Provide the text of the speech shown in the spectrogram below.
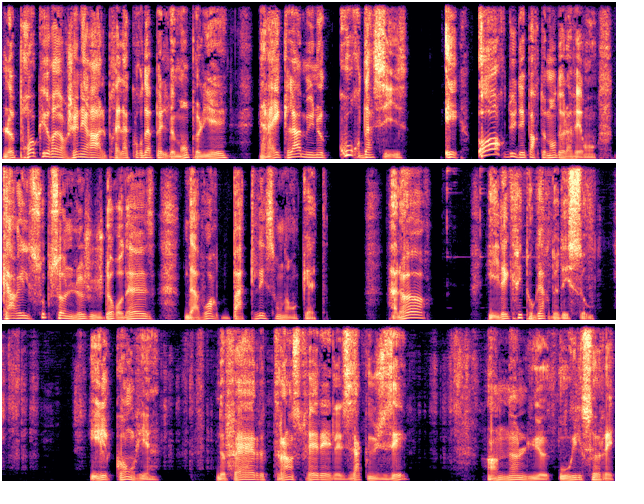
Le procureur général près la cour d'appel de Montpellier réclame une cour d'assises et hors du département de l'Aveyron, car il soupçonne le juge de Rodez d'avoir bâclé son enquête. Alors, il écrit au garde des Sceaux. Il convient de faire transférer les accusés en un lieu où ils seraient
